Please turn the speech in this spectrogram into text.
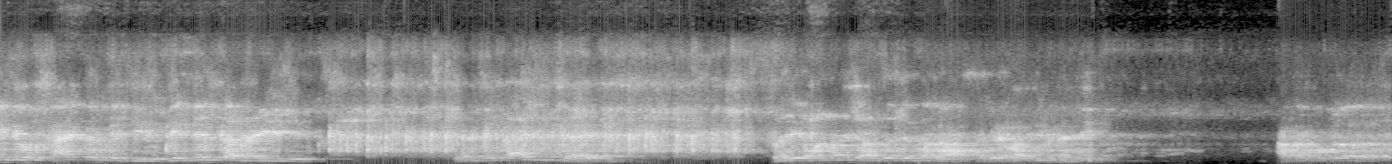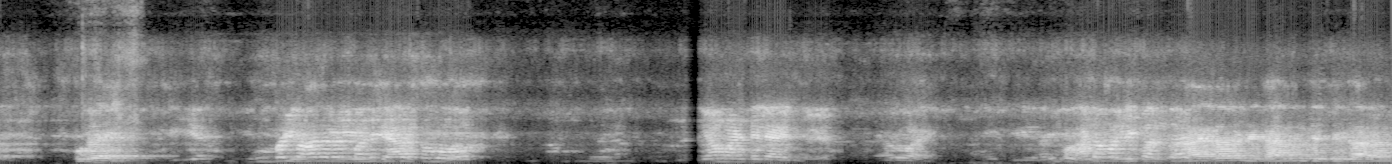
किती दिवस काय करते ती? देतेच का नाही? त्यांचे काय इच्छा आहे? तर हे म्हणून शांततेनं राहा सगळ्या माझी विनंती आता कुठं कुठं आहे मुंबई महानगरपालिकेच्या समोर या मांडलेल्या आहेत बरोबर आहे घोषणाबाजी करतायत काय कारण आहे काय म्हणते ते कारण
